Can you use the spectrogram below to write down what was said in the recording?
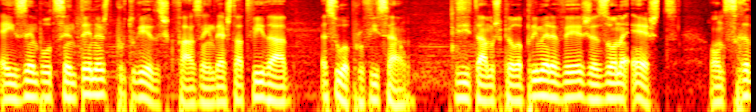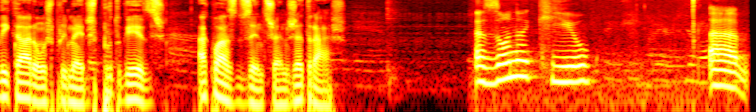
é exemplo de centenas de portugueses que fazem desta atividade a sua profissão. Visitamos pela primeira vez a Zona Este, onde se radicaram os primeiros portugueses há quase 200 anos atrás. A zona que eu uh,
